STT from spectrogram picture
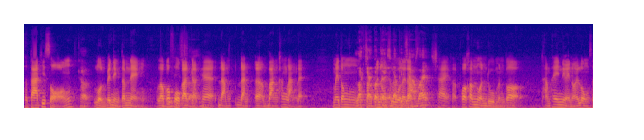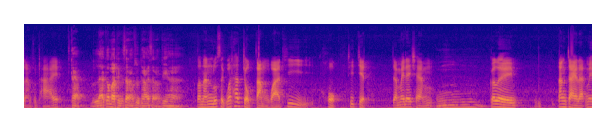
สตาร์ทที่ครับ2หล่นไปหนึ่งตำแหน่ง เราก็อยู่ที่โฟกัสกับสามแค่ดันดันเอ่อบังข้างหลังแหละ ไม่ต้องรักษาตำแหน่งไม่ต้องสู้อันดับที่อะไรสามไว้ใช่ครับเพราะคำนวณดูมันก็ ทำให้เหนื่อยน้อยลงสนามสุดท้าย ครับแล้วก็มาถึงสนามสุดท้ายสนามที่ ตอนนั้นรู้สึกว่าถ้าจบต่ำกว่าที่ 6 ที่ 7 จะไม่ได้แชมป์5 อืม ก็เลยตั้งใจแล้วไม่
